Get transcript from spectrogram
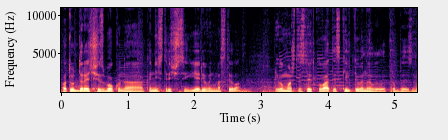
А тут, до речі, збоку на каністрічці є рівень мастила. І ви можете слідкувати, скільки ви налили приблизно.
